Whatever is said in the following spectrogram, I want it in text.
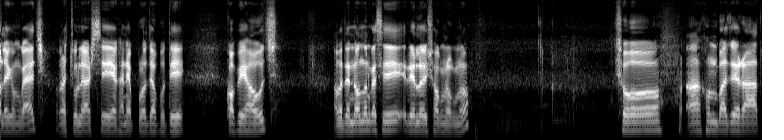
আলাইকুম গাইজ আমরা চলে আসছি এখানে প্রজাপতি কফি হাউস, আমাদের নন্দনকাছি রেলওয়ে সংলগ্ন। সো এখন বাজে রাত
